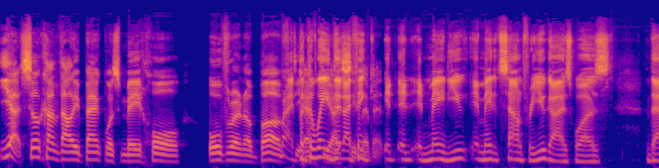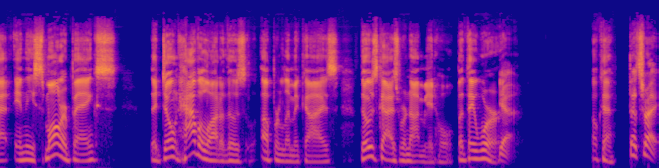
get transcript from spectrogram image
Yeah, Silicon Valley Bank was made whole over and above right the but the way that i think it, it, it made you it made it sound for you guys was that in these smaller banks that don't have a lot of those upper limit guys those guys were not made whole but they were. Yeah, okay that's right.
